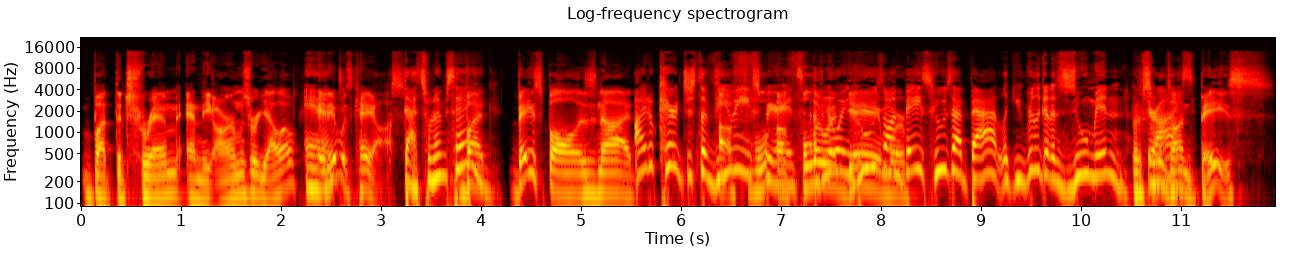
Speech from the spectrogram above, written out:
But the trim and the arms were yellow, and, And? it was chaos. That's what I'm saying. but baseball is not. I don't care. Just the viewing a experience of fluid knowing who's on where- base, who's at bat. Like you really got to zoom in. but if someone's eyes. on base,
